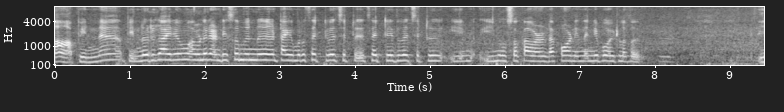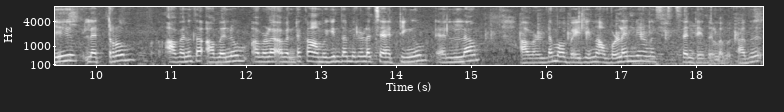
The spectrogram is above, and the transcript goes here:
ആ പിന്നെ പിന്നെ ഒരു കാര്യം അവൾ രണ്ട് ദിവസം മുന്നേ ടൈമർ സെറ്റ് വെച്ചിട്ട് സെറ്റ് ചെയ്ത് വെച്ചിട്ട് ഈ ഈ ന്യൂസൊക്കെ അവളുടെ ഫോണിൽ നിന്ന് തന്നെ പോയിട്ടുള്ളത്. ഈ ലെറ്ററും അവന് അവനും അവളെ അവന്റെ കാമുകിയും തമ്മിലുള്ള ചാറ്റിങ്ങും എല്ലാം അവളുടെ മൊബൈലിൽ നിന്ന് അവൾ തന്നെയാണ് സെൻഡ് ചെയ്തുള്ളത്. അത്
